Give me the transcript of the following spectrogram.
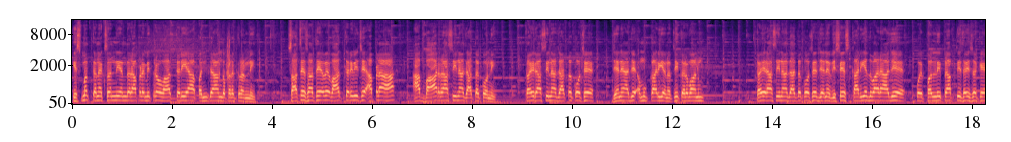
કિસ્મત કનેક્શનની અંદર આપણે મિત્રો વાત કરીએ આ પંચાંગ પ્રકરણની. સાથે સાથે હવે વાત કરવી છે આપણા આ બાર રાશિના જાતકોની. કઈ રાશિના જાતકો છે? જેને આજે અમુક કાર્ય નથી કરવાનું. કઈ રાશિના જાતકો છે જેને વિશેષ કાર્ય દ્વારા આજે કોઈ ફળની પ્રાપ્તિ થઈ શકે?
